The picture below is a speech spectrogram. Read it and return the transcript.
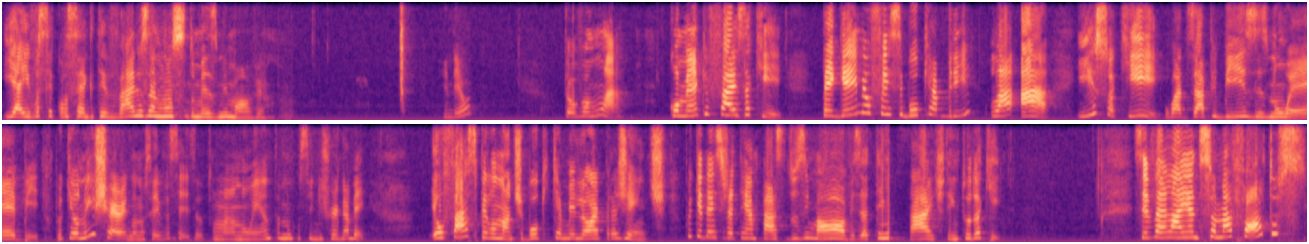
E aí você consegue ter vários anúncios do mesmo imóvel. Entendeu? Então vamos lá. Como é que faz aqui? Peguei meu Facebook, abri lá. Ah, isso aqui, o WhatsApp Business no web, porque eu não enxergo, não sei vocês, eu no Entra, não consigo enxergar bem. Eu faço pelo notebook, que é melhor para a gente. Porque daí você já tem a pasta dos imóveis, já tem o site, tem tudo aqui. Você vai lá e adicionar fotos.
